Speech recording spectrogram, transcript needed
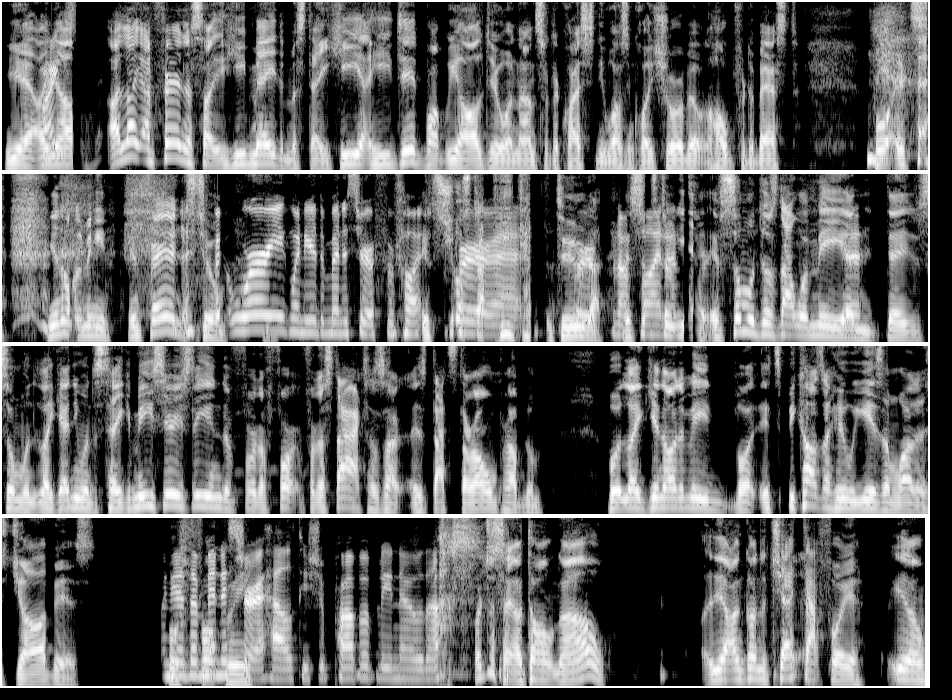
Yeah, I know. I like. In fairness, like, he made a mistake. He he did what we all do and answered the question he wasn't quite sure about and hope for the best. But it's you know what I mean. In fairness It's to a him, bit worrying when you're the minister for finance. it's just that he uh, can't do that. It's just yeah, if someone does that with me Yeah. and they, someone like anyone that's taking me seriously in the for the for, for the start is, is that's their own problem. But like you know what I mean. But it's because of who he is and what his job is. when you're the fuck me. minister of health, you should probably know that. I just say I don't know. Yeah, I'm going to check that for you. You know,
